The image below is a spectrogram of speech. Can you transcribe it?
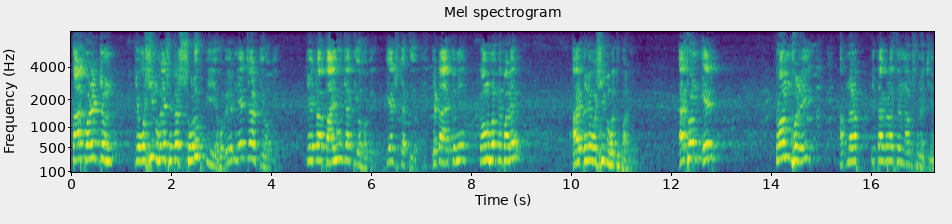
তারপরের জন যে অসীম হলে সেটার স্বরূপ কি হবে? নেচার কি হবে? যে এটা বায়ু জাতীয় হবে, গ্যাস জাতীয়, যেটা আয়তনে কম হতে পারে, আয়তনে অসীম হতে পারে। এখন এর ক্রম ধরেই আপনারা পিতাগোরাসের নাম শুনেছেন।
